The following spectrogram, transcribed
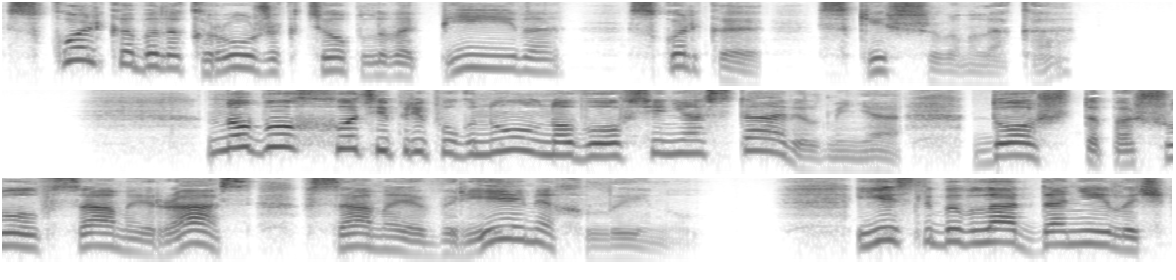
сколько было кружек теплого пива, сколько скисшего молока. Но Бог хоть и припугнул, но вовсе не оставил меня. Дождь-то пошел в самый раз, в самое время хлынул. Если бы Влад Данилович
